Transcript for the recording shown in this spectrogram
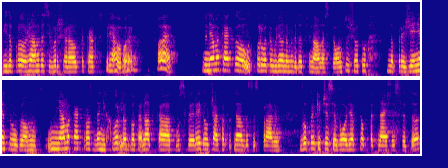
И да продължавам да си върша работа както трябва. Това е. Но няма как от първата година да ми дадат финал на световното, защото напрежението е огромно. Няма как просто да ни хвърлят в една такава атмосфера и да очакват от нас да се справим. Въпреки, че се водя в топ 15 света,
